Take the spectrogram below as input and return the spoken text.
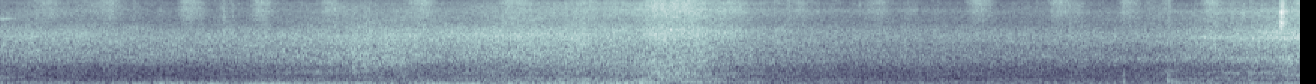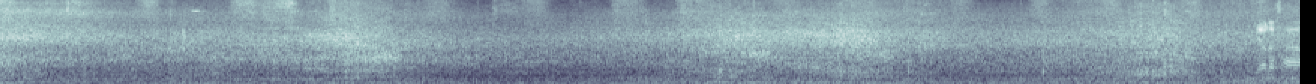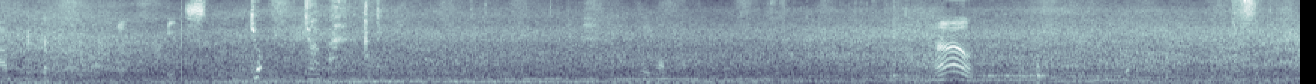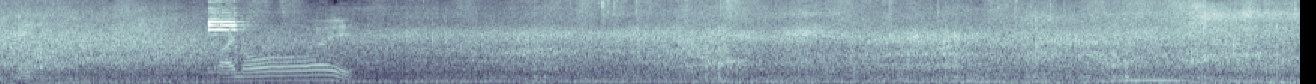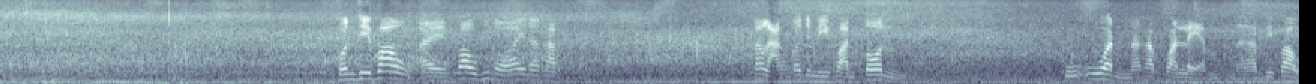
เดี๋ยวนะครับอีกชอบชอบนี่ครับ อ้าวปลายน้อยคนที่เฝ้าไอ้เฝ้าพี่น้อยนะครับ ข้างหลังก็จะมีควานต้น ครูอ้วนนะครับควานแหลมนะครับที่เฝ้า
